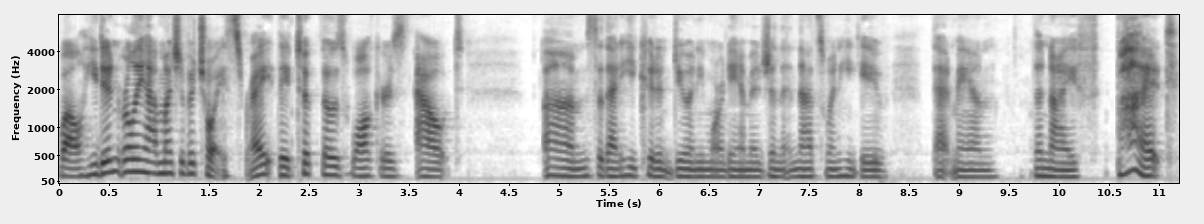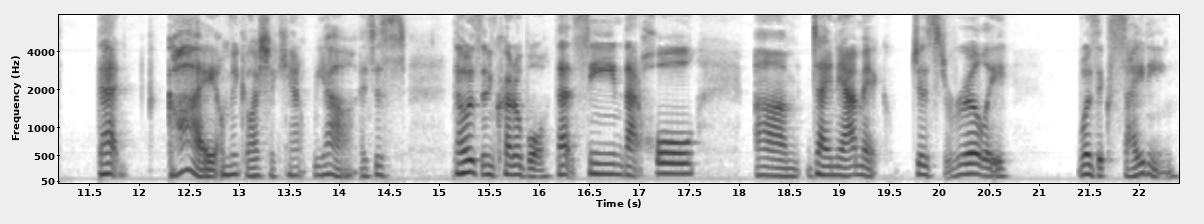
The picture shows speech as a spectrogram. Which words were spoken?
well, he didn't really have much of a choice, right? They took those walkers out um, so that he couldn't do any more damage. And then that's when he gave that man the knife. But that guy, oh my gosh, I can't, yeah, it just, that was incredible. That scene, that whole um, dynamic just really was exciting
